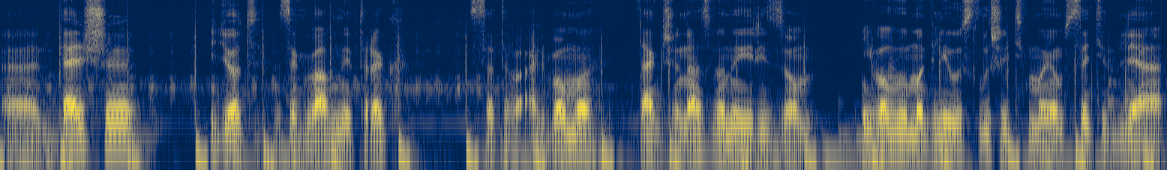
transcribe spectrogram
Э, дальше идет заглавный трек с этого альбома, также названный «Ризом». Его вы могли услышать в моем сете для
